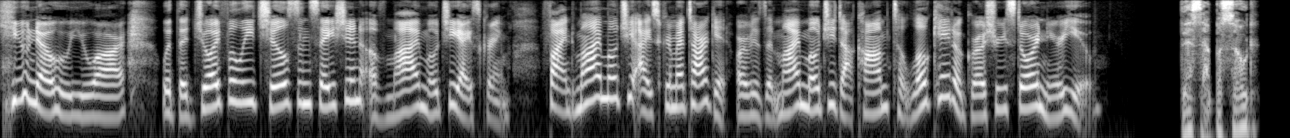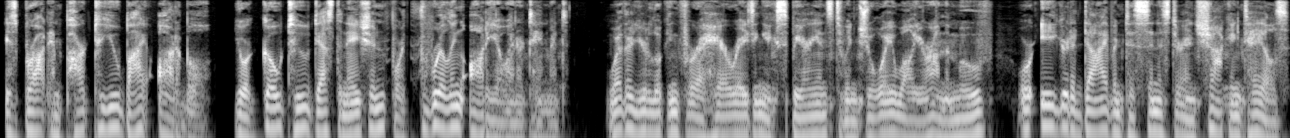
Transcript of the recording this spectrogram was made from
you know who you are with the joyfully chill sensation of My Mochi ice cream. Find My Mochi ice cream at Target or visit MyMochi.com to locate a grocery store near you. This episode is brought in part to you by Audible, your go to destination for thrilling audio entertainment. Whether you're looking for a hair raising experience to enjoy while you're on the move or eager to dive into sinister and shocking tales,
